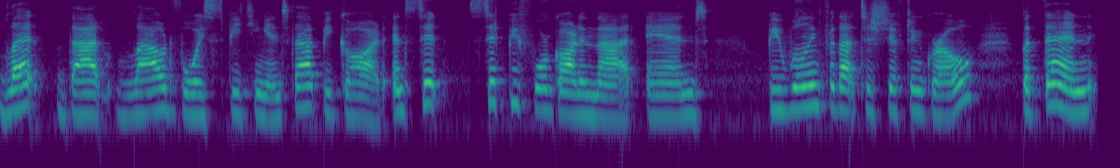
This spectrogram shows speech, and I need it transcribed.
let that loud voice speaking into that be God and sit sit before God in that and be willing for that to shift and grow. But then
